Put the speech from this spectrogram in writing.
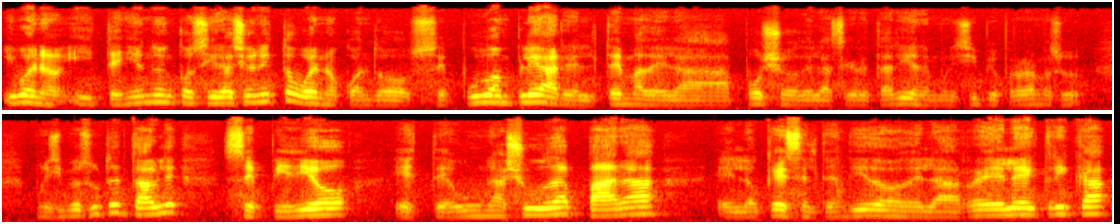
Y bueno, y teniendo en consideración esto, bueno, cuando se pudo ampliar el tema del apoyo de la Secretaría en el municipio, programa Municipio Sustentable, se pidió este, una ayuda para eh, lo que es el tendido de la red eléctrica,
